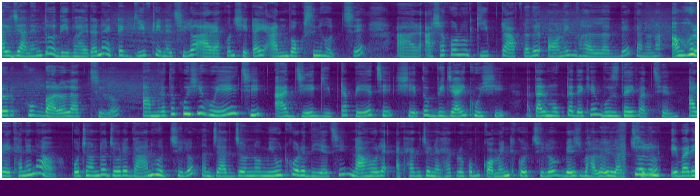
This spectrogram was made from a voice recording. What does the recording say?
আর জানেন তো দি ভাইরা না একটা গিফট এনেছিল আর এখন সেটাই আনবক্সিং হচ্ছে। আর আশা করব গিফটটা আপনাদের অনেক ভালো লাগবে কেননা আমারও খুব ভালো লাগছিল। আমরা তো খুশি হয়েইছি আর যে গিফটটা পেয়েছে সে তো বিজয় খুশি। আর তার মুখটা দেখে বুঝতেই পাচ্ছেন আর এখানে না প্রচণ্ড জোরে গান হচ্ছিল যার জন্য মিউট করে দিয়েছি না হলে এক একজন এক এক রকম কমেন্ট করছিল বেশ ভালোই লাগছিল। চলুন এবারে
